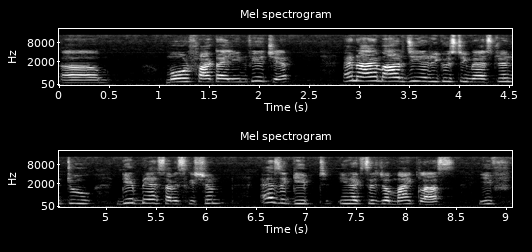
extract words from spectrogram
uh, more fertile in future. And I am urging and requesting my student to give me a subscription as a gift in exchange of my class. If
